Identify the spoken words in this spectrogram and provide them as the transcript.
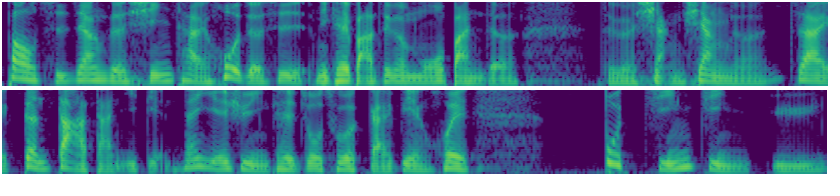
抱持这样子的心态，或者是你可以把这个模板的。这个想象呢，再更大胆一点，那也许你可以做出的改变，会不仅仅于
